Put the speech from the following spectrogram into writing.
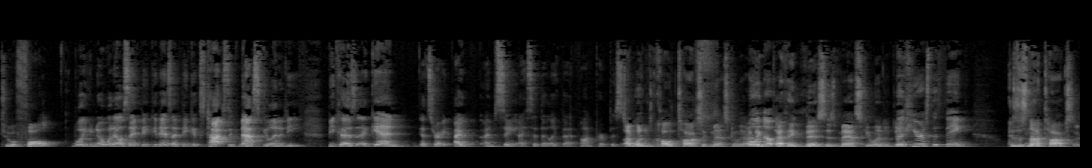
to a fault. Well, you know what else I think it is? I think it's toxic masculinity. Because again, that's right. I I'm saying I said that like that on purpose. I wouldn't call it toxic masculinity. Well, I think no. I think this is masculinity But here's the thing. because it's not toxic.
